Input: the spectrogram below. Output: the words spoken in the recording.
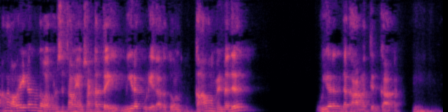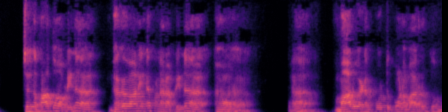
ஆனா அவர் என்ன பண்ணுவார்? மனுஷ சமயம் சட்டத்தை மீறக்கூடியதாக தோன்றும் காரணம் என்னது? உயர்ந்த காரணத்திற்காக. இங்க பார்த்தோம் அப்படின்னா பகவான் என்ன பண்ணார் அப்படின்னா மாறுவேடம் போட்டு போன மாதிரி இருக்கும்.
